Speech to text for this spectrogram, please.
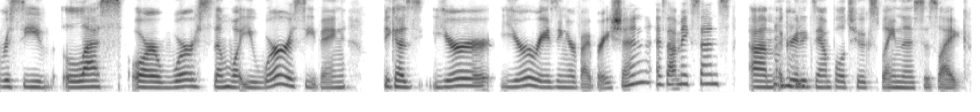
receive less or worse than what you were receiving because you're you're raising your vibration if that makes sense um, mm-hmm. a great mm-hmm. example to explain this is like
